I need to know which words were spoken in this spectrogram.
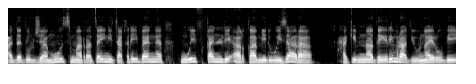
عدد الجاموس مرتين تقريبا وفقا لأرقام الوزارة. حكيم ناظير راديو نيروبي.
